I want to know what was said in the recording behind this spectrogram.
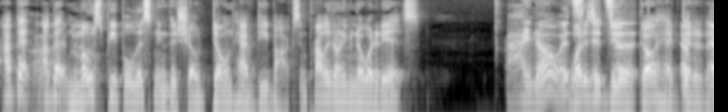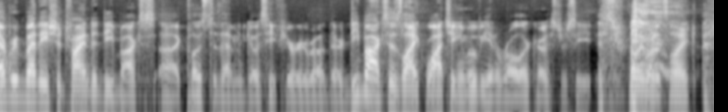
I bet. I bet I most people listening to this show don't have D box and probably don't even know what it is. I know. It's, what does it do? A, Go ahead, get it. Everybody should find a D box uh, close to them and go see Fury Road. There, D box is like watching a movie in a roller coaster seat. It's really what it's like.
